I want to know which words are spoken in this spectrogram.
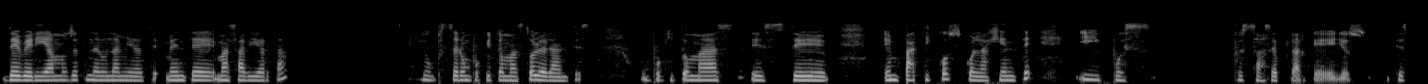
deberíamos de tener una mente más abierta ser un poquito más tolerantes, un poquito más este, empáticos con la gente y pues, pues aceptar que ellos, que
